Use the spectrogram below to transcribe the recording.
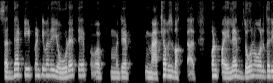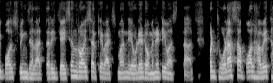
सध्या टी ट्वेंटी मध्ये एवढे ते म्हणजे मॅचअप्स बघतात. पण पहिले दोन ओव्हर जरी बॉल स्विंग झाला तरी जैसन रॉय सारखे बॅट्समन एवढे डॉमिनेटिव्ह असतात. पण थोडासा बॉल हवेत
